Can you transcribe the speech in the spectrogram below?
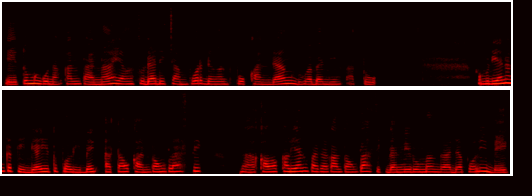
yaitu menggunakan tanah yang sudah dicampur dengan pupuk kandang 2 banding 1. Kemudian yang ketiga yaitu polybag atau kantong plastik. Nah, kalau kalian pakai kantong plastik dan di rumah nggak ada polybag,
